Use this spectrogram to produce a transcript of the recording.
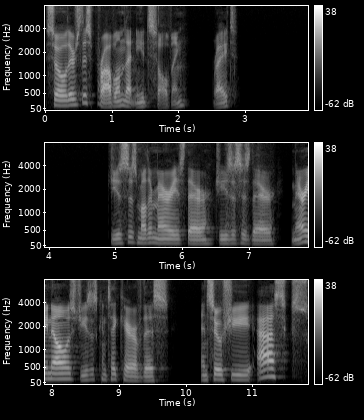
So there's this problem that needs solving. right? Jesus' mother Mary is there. Jesus is there. Mary knows Jesus can take care of this. And so she asks,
